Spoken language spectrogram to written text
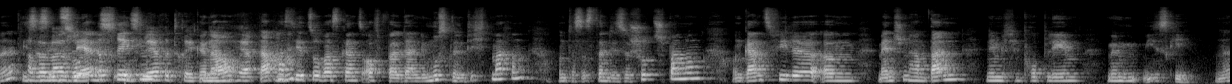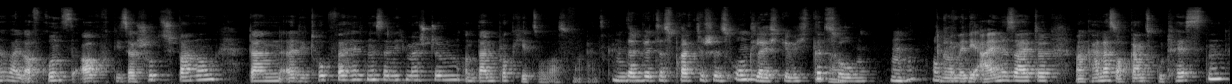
Ne? Dieses Aber ins, so Leere ins, ins Leere treten. Genau, ja, ja. da mhm. passiert sowas ganz oft, weil dann die Muskeln dicht machen und das ist dann diese Schutzspannung. Und ganz viele ähm, Menschen haben dann nämlich ein Problem mit dem ISG. Ne? Weil aufgrund auch dieser Schutzspannung dann äh, die Druckverhältnisse nicht mehr stimmen und dann blockiert sowas mal ganz genau. Und dann wird das praktisch ins Ungleichgewicht genau. gezogen. Mhm. Okay. Ja, wenn die eine Seite, man kann das auch ganz gut testen,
